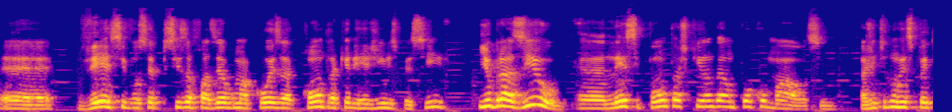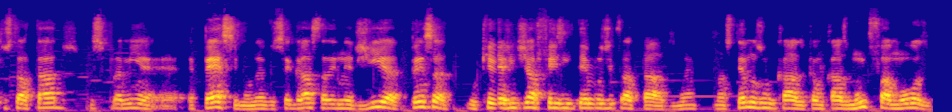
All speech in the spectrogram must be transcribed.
é, ver se você precisa fazer alguma coisa contra aquele regime específico. E o Brasil, é, nesse ponto, acho que anda um pouco mal. Assim. A gente não respeita os tratados, isso para mim é, é, péssimo, né? Você gasta energia, pensa o que a gente já fez em termos de tratados, né? Nós temos um caso que é um caso muito famoso,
